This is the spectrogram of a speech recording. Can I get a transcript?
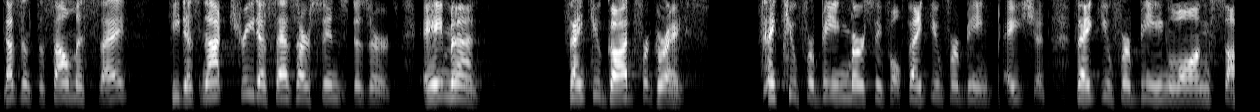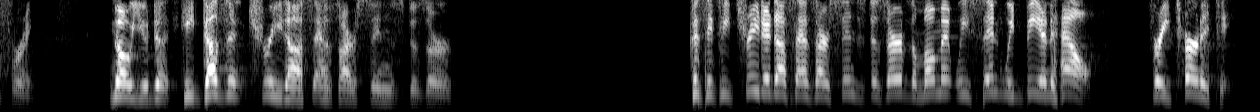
doesn't the psalmist say, he does not treat us as our sins deserve. Amen. Thank you, God, for grace. Thank you for being merciful. Thank you for being patient. Thank you for being long suffering. No, you do, he doesn't treat us as our sins deserve. Because if he treated us as our sins deserve, the moment we sinned, we'd be in hell for eternity.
